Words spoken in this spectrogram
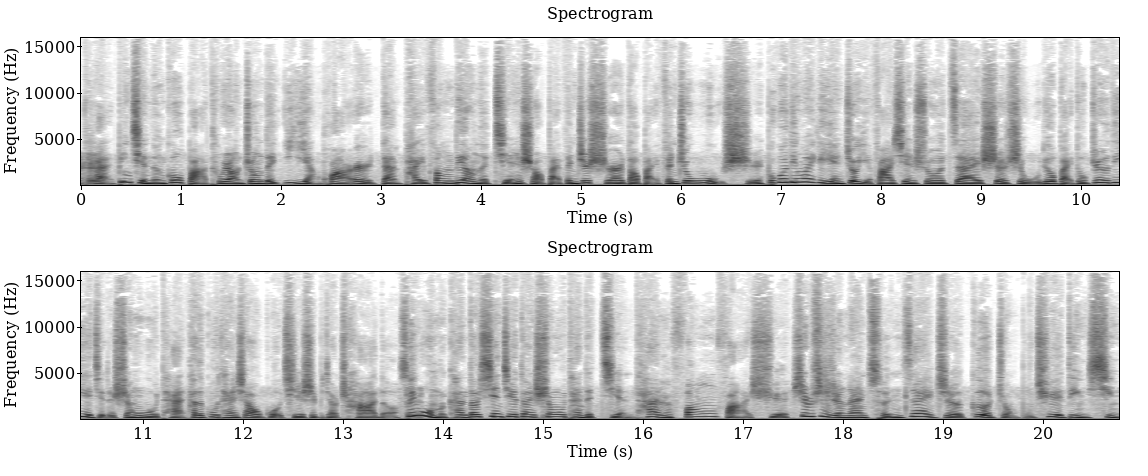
碳，并且能够把土壤中的一氧化二氮排放量呢减少百分之十二到百分之五十。不过，另外一个研究也发现说，在摄氏五六百度热裂解的生物炭，它的固碳效果其实是比较差的。所以，我们看到现阶段生物炭的减碳方法学是不是仍然存在着各种不确定性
